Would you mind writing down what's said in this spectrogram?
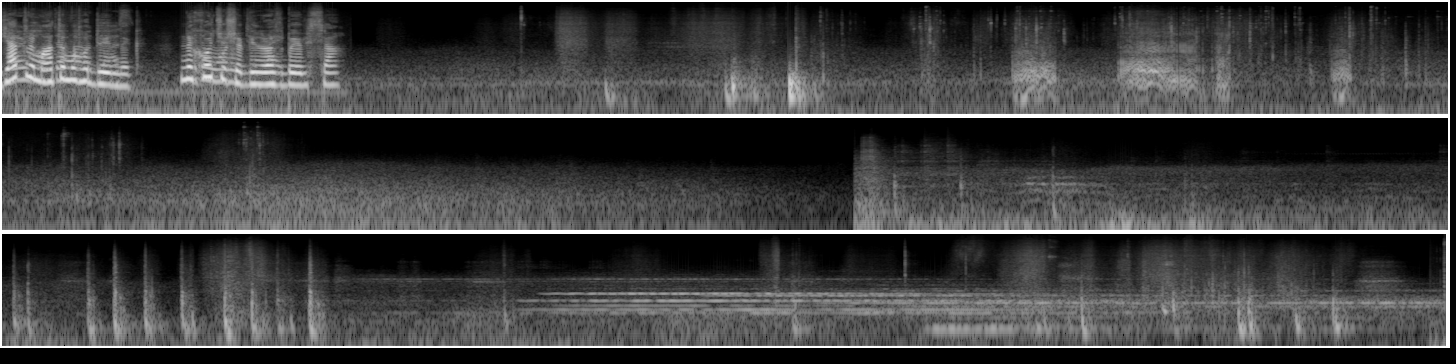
Я триматиму годинник. Не хочу, щоб він розбився.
